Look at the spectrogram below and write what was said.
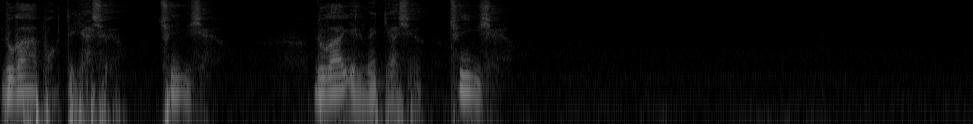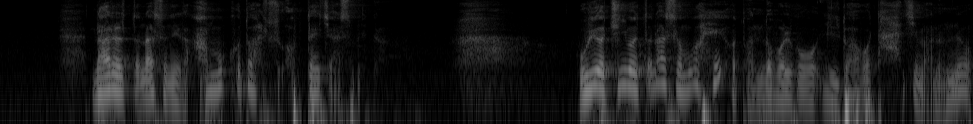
누가 복되게 하셔요? 주님이셔요. 누가 열맺게 하셔요? 주님이셔요. 나를 떠나서 내가 아무것도 할 수 없다 했지 않습니까? 우리가 주님을 떠나서 뭐 해요? 돈도 벌고 일도 하고 다 하지만은요.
